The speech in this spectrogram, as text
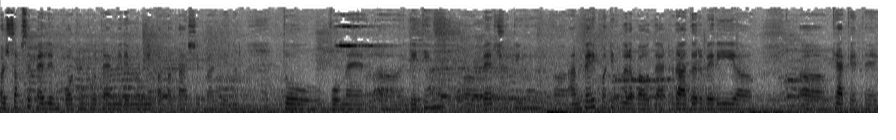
और सबसे पहले इम्पोर्टेंट होता है मेरे मम्मी पापा का आशीर्वाद लेना। तो वो मैं लेती हूँ अ, पैर छूती हूँ। I am very particular about that rather very क्या कहते हैं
